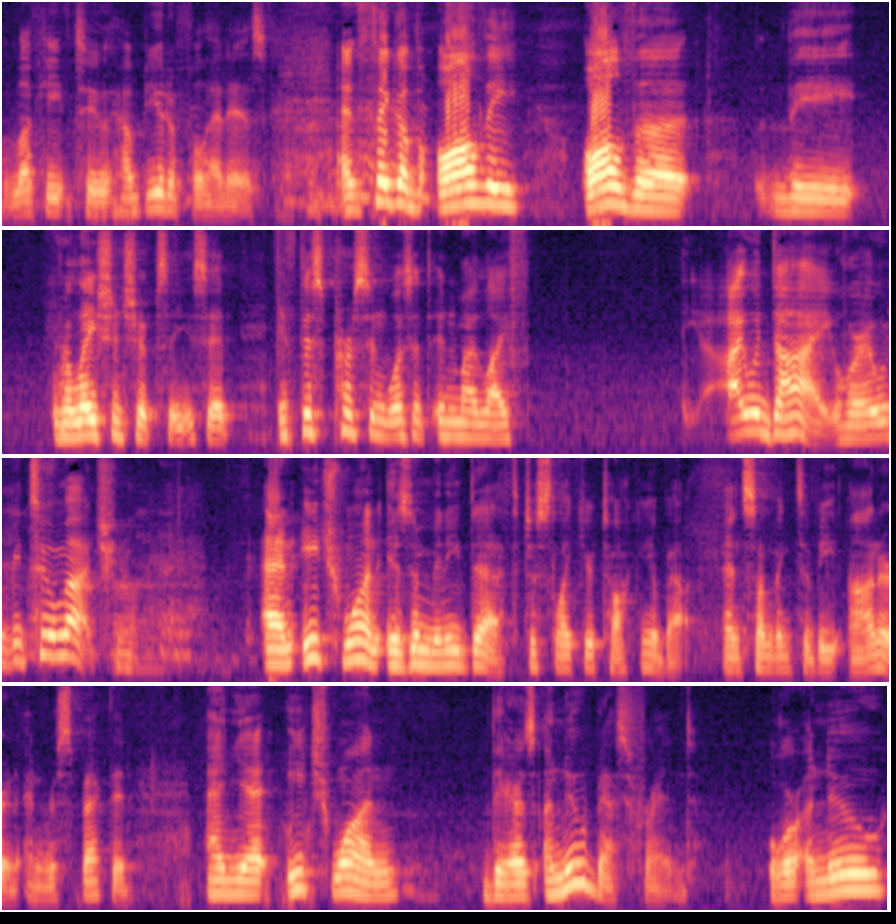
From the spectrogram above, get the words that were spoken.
lucky. Two, how beautiful that is. And think of all the, all the, the relationships that you said, if this person wasn't in my life, I would die, or it would be too much. You know? And each one is a mini death, just like you're talking about, and something to be honored and respected. And yet, each one, there's a new best friend, or a new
